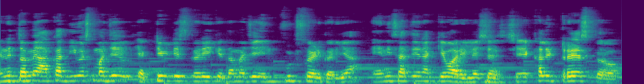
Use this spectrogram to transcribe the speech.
અને તમે આખા દિવસમાં જે એક્ટિવિટીઝ કરી કે તમે જે ઇનપુટ ફેડ કર્યા એની સાથે એના કેવા રિલેશન્સ છે એ ખાલી ટ્રેસ કરો.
